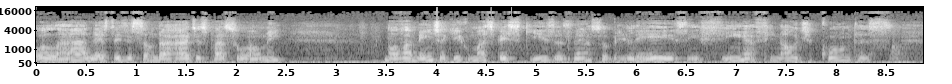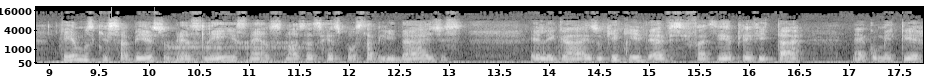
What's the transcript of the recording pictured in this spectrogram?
Olá, nesta edição da Rádio Espaço Homem, novamente aqui com umas pesquisas né, sobre leis, enfim, afinal de contas, temos que saber sobre as leis, né, as nossas responsabilidades é, legais, o que, que deve se fazer para evitar né, cometer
